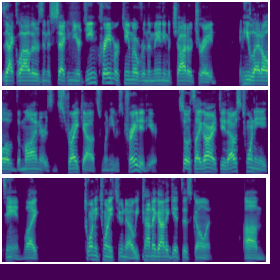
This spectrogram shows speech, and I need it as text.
Zac Lowther's in his second year. Dean Kremer came over in the Manny Machado trade, and he led all of the minors and strikeouts when he was traded here. So it's like, all right, dude, that was 2018. Like 2022 now. We kind of got to get this going. Um,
